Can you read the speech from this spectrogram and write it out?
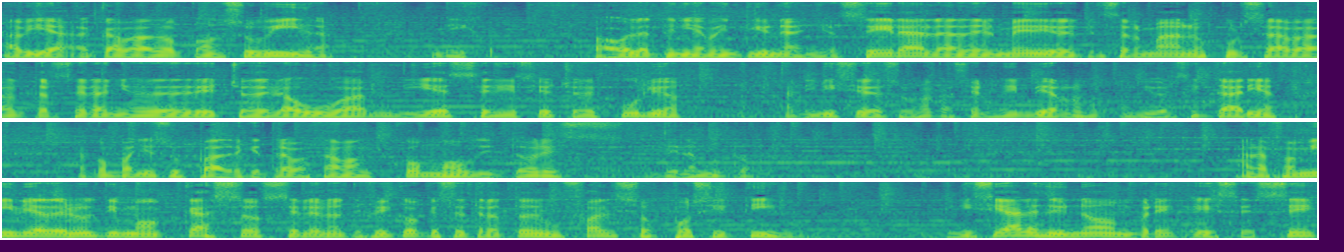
había acabado con su vida, dijo. Paola tenía 21 años, era la del medio de tres hermanos, cursaba el tercer año de Derecho de la UBA y ese 18 de julio, al inicio de sus vacaciones de invierno universitarias, acompañó a sus padres que trabajaban como auditores de la mutual. A la familia del último caso se le notificó que se trató de un falso positivo. Iniciales de un hombre, SC,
